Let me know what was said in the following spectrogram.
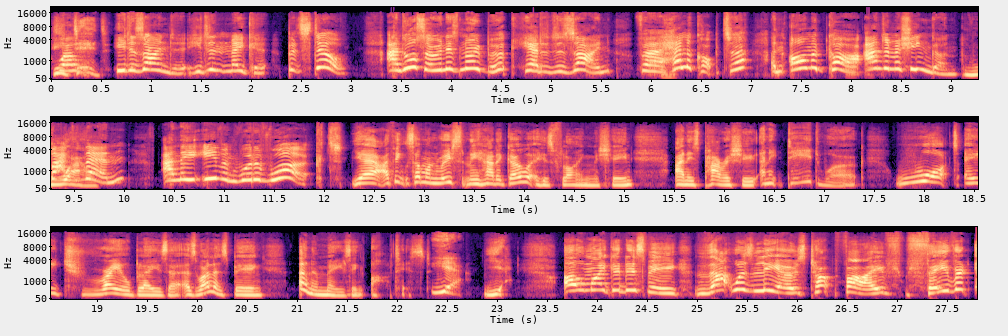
He well, did. He designed it. He didn't make it, but still. And also in his notebook, he had a design for a helicopter, an armored car, and a machine gun. Back Wow. then, and they even would have worked. Yeah, I think someone recently had a go at his flying machine and his parachute, and it did work. What a trailblazer, as well as being an amazing artist. Yeah. Yeah. Oh my goodness me. That was Leo's top five favorite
